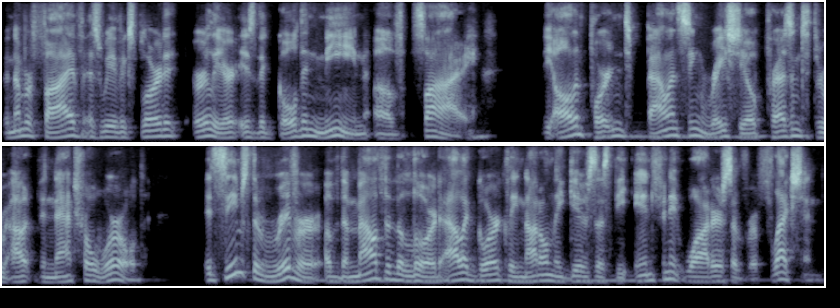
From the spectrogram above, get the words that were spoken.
The number five, as we have explored it earlier, is the golden mean of phi, the all important balancing ratio present throughout the natural world. It seems the river of the mouth of the Lord allegorically not only gives us the infinite waters of reflection,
